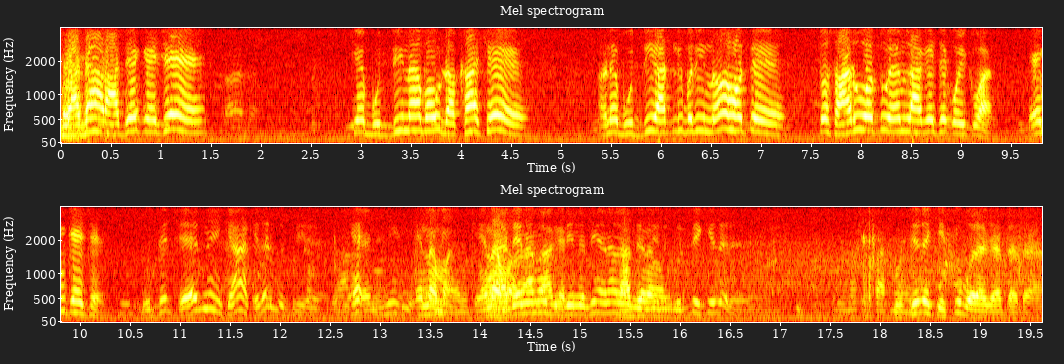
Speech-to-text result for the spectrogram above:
દાદા રાધે કે છે કે બુદ્ધિ ના બહુ ડખા છે અને બુદ્ધિ આટલી બધી ન હોતે તો સારું હતું એમ લાગે છે કોઈક વાર. એમ કે છે. બુદ્ધિ છે જ નહીં. ક્યાં? કિધર બુદ્ધિ એનામાં બુદ્ધિ નથી બુદ્ધિ કિધર બુદ્ધિ તો કિસકું બોલા જતા હતા.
